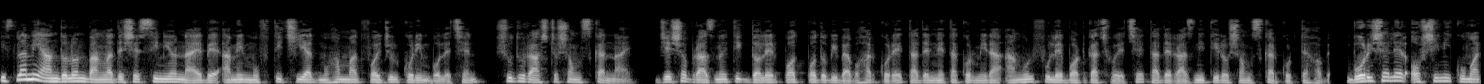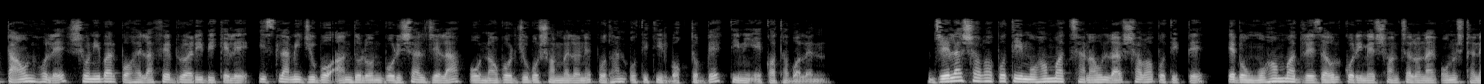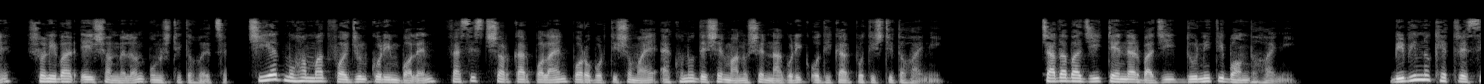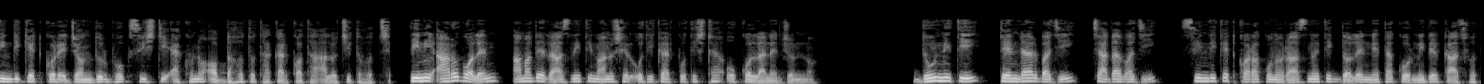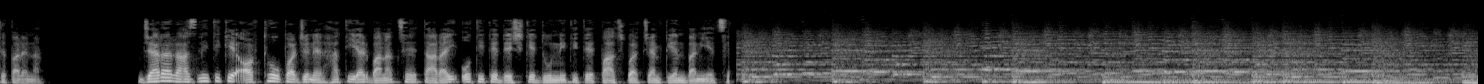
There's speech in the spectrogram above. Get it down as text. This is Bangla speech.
ইসলামী আন্দোলন বাংলাদেশের সিনিয়র নায়েবে আমির মুফতি চিয়াদ মুহাম্মদ ফয়জুল করিম বলেছেন, শুধু রাষ্ট্র সংস্কার নয়, যেসব রাজনৈতিক দলের পদ পদবি ব্যবহার করে তাদের নেতাকর্মীরা আঙুল ফুলে বটগাছ হয়েছে, তাদের রাজনীতিরও সংস্কার করতে হবে। বরিশালের অশ্বিনী কুমার টাউন হলে শনিবার পহেলা ফেব্রুয়ারি বিকেলে ইসলামী যুব আন্দোলন বরিশাল জেলা ও নগর যুব সম্মেলনে প্রধান অতিথির বক্তব্যে তিনি একথা বলেন। জেলা সভাপতি মোহাম্মদ সানাউল্লাহর সভাপতিত্বে এবং মোহাম্মদ রেজাউল করিমের সঞ্চালনায় অনুষ্ঠানে শনিবার এই সম্মেলন অনুষ্ঠিত হয়েছে। চিয়াদ মোহাম্মদ ফয়জুল করিম বলেন, ফ্যাসিস্ট সরকার পলায়ন পরবর্তী সময়ে এখনও দেশের মানুষের নাগরিক অধিকার প্রতিষ্ঠিত হয়নি। চাঁদাবাজি, টেন্ডারবাজি, দুর্নীতি বন্ধ হয়নি। বিভিন্ন ক্ষেত্রে সিন্ডিকেট করে জনদুর্ভোগ সৃষ্টি এখনও অব্যাহত থাকার কথা আলোচিত হচ্ছে। তিনি আরও বলেন, আমাদের রাজনীতি মানুষের অধিকার প্রতিষ্ঠা ও কল্যাণের জন্য। দুর্নীতি, টেন্ডারবাজি, চাঁদাবাজি সিন্ডিকেট করা কোনো রাজনৈতিক দলের নেতা কর্মীদের কাজ হতে পারে না। যারা রাজনীতিকে অর্থ উপার্জনের হাতিয়ার বানাচ্ছে, তারাই অতীতে দেশকে দুর্নীতিতে পাঁচবার চ্যাম্পিয়ন বানিয়েছে।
